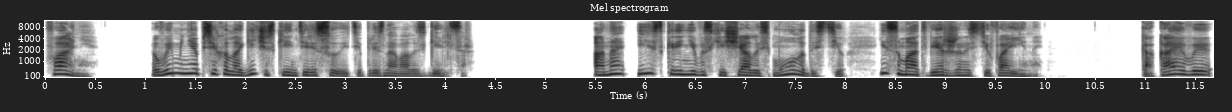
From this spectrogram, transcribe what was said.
«Фанни, вы меня психологически интересуете», — признавалась Гельцер. Она искренне восхищалась молодостью и самоотверженностью Фаины. «Какая вы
